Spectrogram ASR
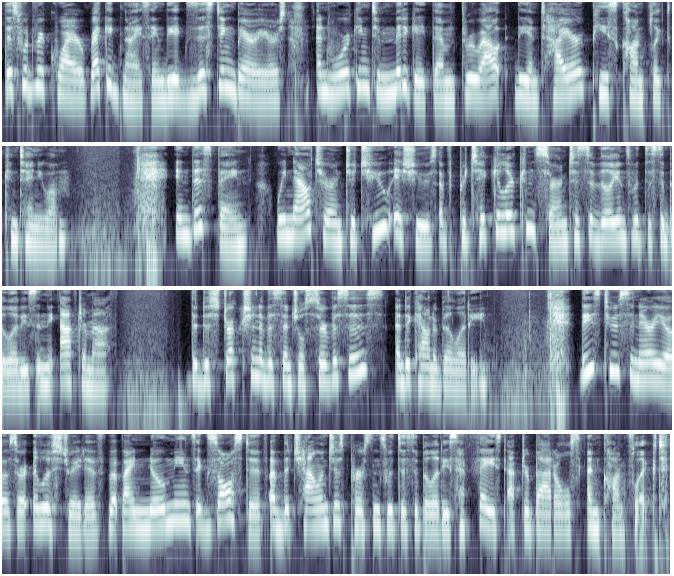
this would require recognizing the existing barriers and working to mitigate them throughout the entire peace conflict continuum. In this vein, we now turn to two issues of particular concern to civilians with disabilities in the aftermath the destruction of essential services, and accountability. These two scenarios are illustrative, but by no means exhaustive, of the challenges persons with disabilities have faced after battles and conflict.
